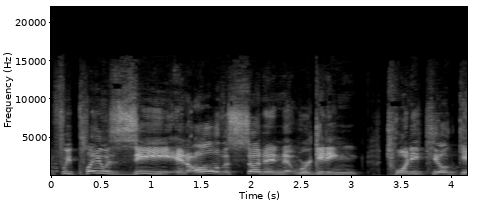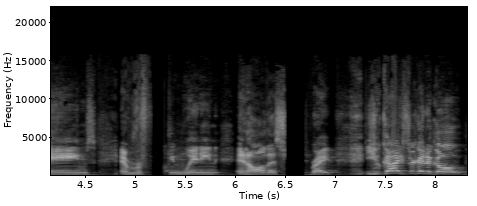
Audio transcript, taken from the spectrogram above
if we play with Z and all of a sudden we're getting 20 kill games and we're fucking winning and all this, shit, right? You guys are gonna go.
